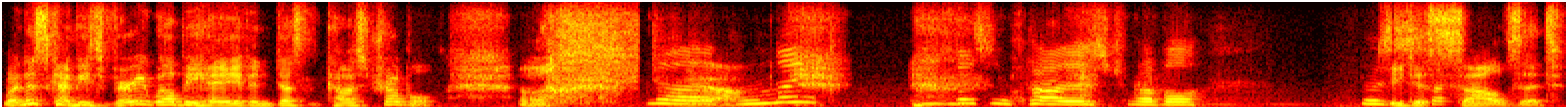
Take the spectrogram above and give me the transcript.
But this time he's very well behaved and doesn't cause trouble. Uh, No, Yeah. Link doesn't cause trouble. It's he just solves it.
